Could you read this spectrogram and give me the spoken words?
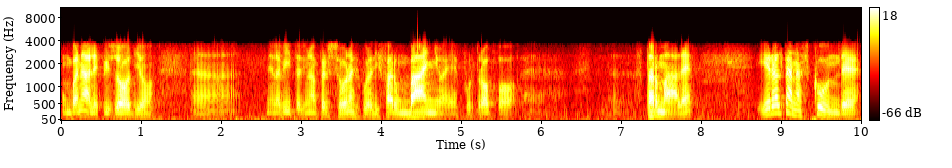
un banale episodio eh, nella vita di una persona, che è quella di fare un bagno e purtroppo eh, star male, in realtà nasconde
